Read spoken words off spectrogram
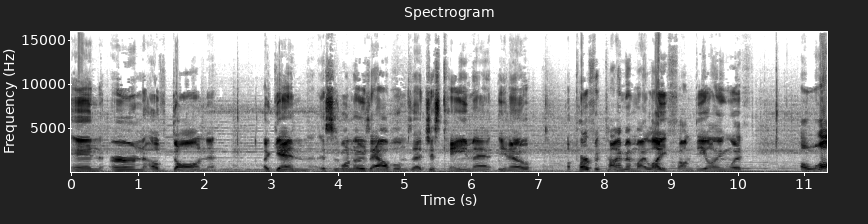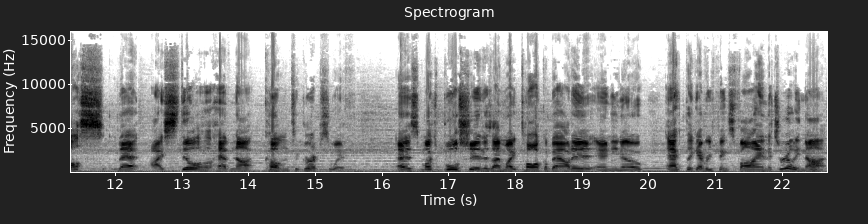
and Urn of Dawn. Again, this is one of those albums that just came at, you know, a perfect time in my life. I'm dealing with a loss that I still have not come to grips with. As much bullshit as I might talk about it and, you know, act like everything's fine, it's really not.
